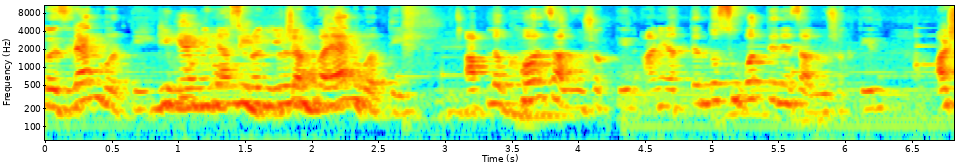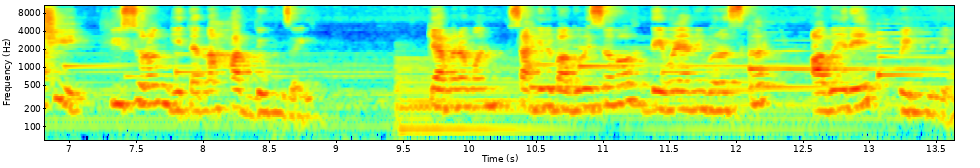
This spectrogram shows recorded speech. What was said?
गजऱ्यांवरती किंवा या सुरंगीच्या कळ्यांवरती आपलं घर चालवू शकतील आणि अत्यंत सुबत्तेने चालवू शकतील अशी ही सुरंगी त्यांना हात देऊन जाईल. कॅमेरामन साहिल बागवेसह देवयानी वरसकर आवेरे वेंगुर्ला.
